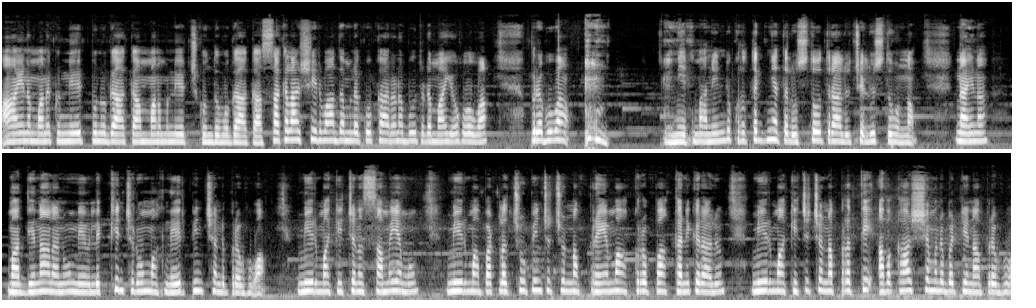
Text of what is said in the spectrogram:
ఆయన మనకు నేర్పునుగాక మనము నేర్చుకుందుముగాక సకల ఆశీర్వాదములకు కారణభూతుడమా యహోవా. ప్రభువా మీకు మా నిండు కృతజ్ఞతలు స్తోత్రాలు చెల్లిస్తూ ఉన్నాం. నాయన మా దినాలను మేము లెక్కించడం మాకు నేర్పించండి ప్రభువ. మీరు మాకు ఇచ్చిన సమయము మీరు మా పట్ల చూపించుచున్న ప్రేమ కృప కనికరాలు మీరు మాకు ఇచ్చుచున్న ప్రతి అవకాశమును బట్టి నా ప్రభువ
